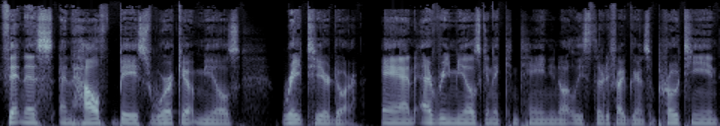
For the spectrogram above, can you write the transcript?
fitness and health based workout meals right to your door. And every meal is going to contain you know at least 35 grams of protein.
